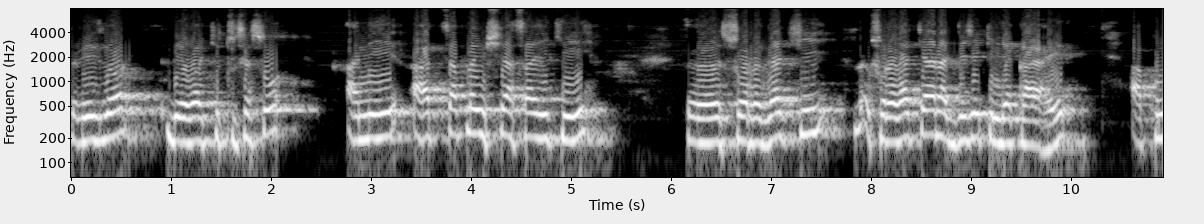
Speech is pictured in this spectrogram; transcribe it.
प्रेज लॉर्ड देवाची तुझ्यासो. आणि आजचा आपला विषय असा आहे की स्वर्गाची स्वर्गाच्या राज्याचे किल्ले काय आहेत? आपण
